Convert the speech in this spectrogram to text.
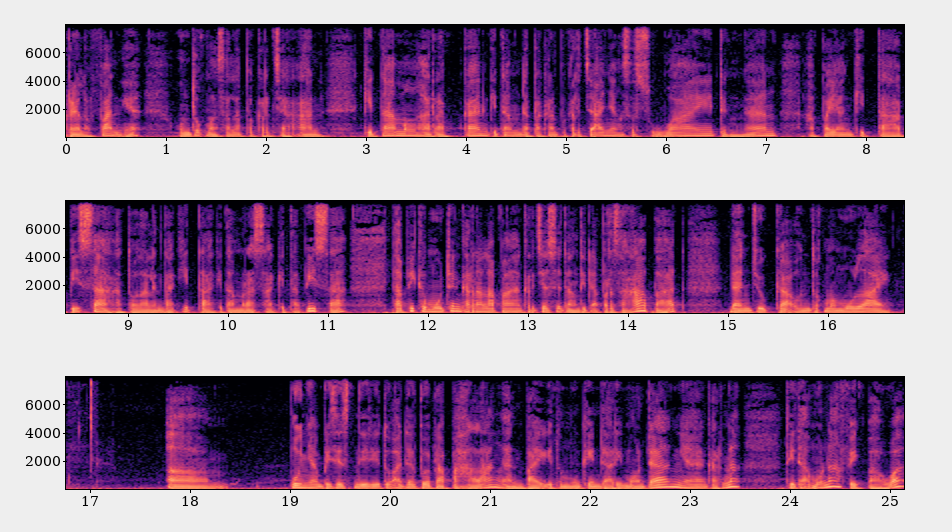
relevan ya untuk masalah pekerjaan. Kita mengharapkan kita mendapatkan pekerjaan yang sesuai dengan apa yang kita bisa atau talenta kita. Kita merasa kita bisa, tapi kemudian karena lapangan kerja sedang tidak bersahabat dan juga untuk memulai um, punya bisnis sendiri itu ada beberapa halangan baik itu mungkin dari modalnya karena tidak munafik bahwa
